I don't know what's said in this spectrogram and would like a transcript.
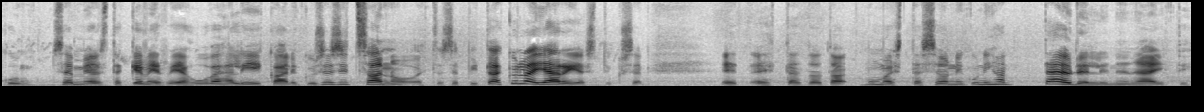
kun sen mielestä Kevin riehuu vähän liikaa, niin kyllä se sitten sanoo, että se pitää kyllä järjestyksen. Et, että tota, mun mielestä se on niin kuin ihan täydellinen äiti.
